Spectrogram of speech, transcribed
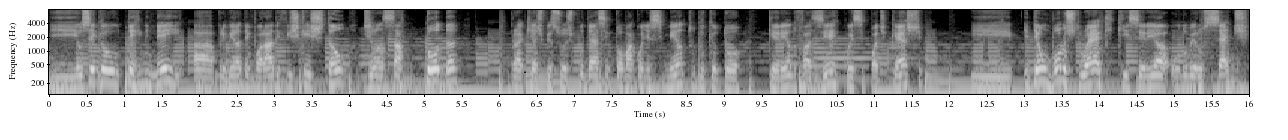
E eu sei que eu terminei a primeira temporada e fiz questão de lançar toda para que as pessoas pudessem tomar conhecimento do que eu estou querendo fazer com esse podcast. E, e tem um bônus track que seria o número 7,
